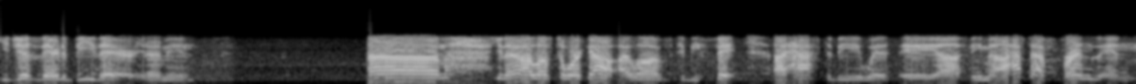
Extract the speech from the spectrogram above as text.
you're just there to be there, you know what I mean? Um, you know, I love to work out. I love to be fit. I have to be with a uh, female. I have to have friends and,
